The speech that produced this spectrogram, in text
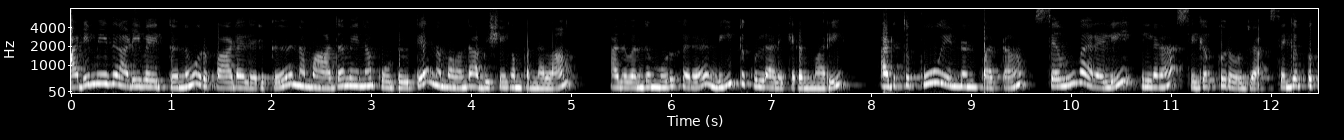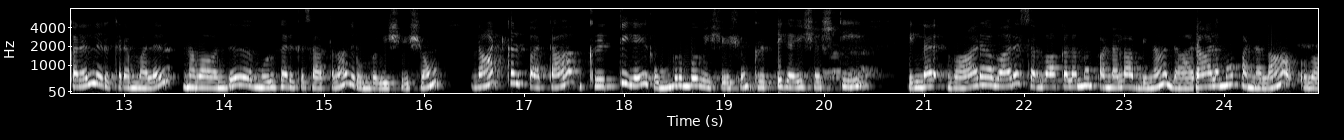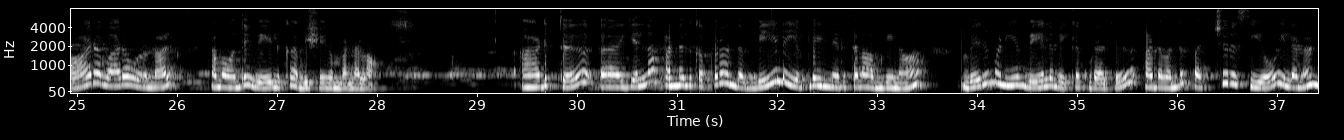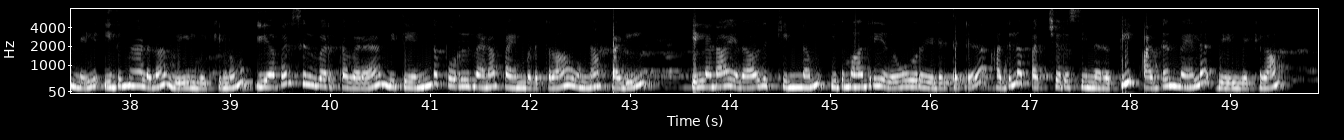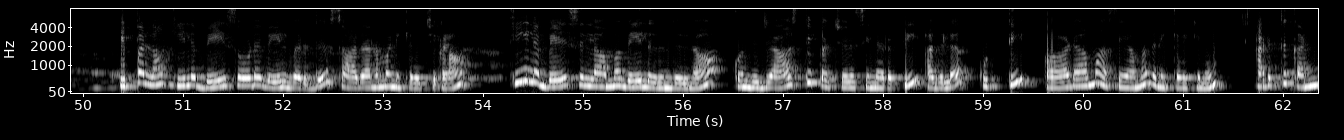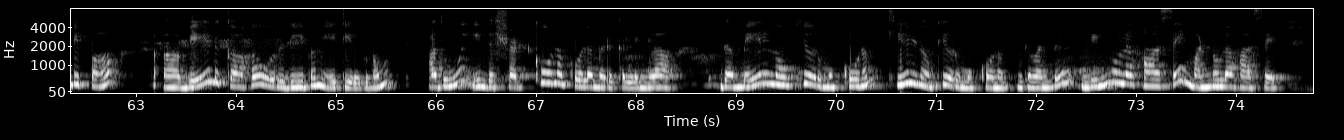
அடி மீது அடி வைத்துன்னு ஒரு பாடல் இருக்கு. நம்ம அதை வேணா போட்டுவிட்டு நம்ம வந்து அபிஷேகம் பண்ணலாம். அது வந்து முருகரை வீட்டுக்குள்ள அழைக்கிற மாதிரி. அடுத்து பூ என்னன்னு பார்த்தா செவ்வரளி இல்லைன்னா சிகப்பு ரோஜா. சிகப்பு கலர்ல இருக்கிற மலர் நம்ம வந்து முருகருக்கு சாத்தலாம். அது ரொம்ப விசேஷம். நாட்கள் பார்த்தா கிருத்திகை ரொம்ப ரொம்ப விசேஷம். கிருத்திகை சஷ்டி இல்ல வார வார செவ்வாய்க்கிழமை பண்ணலாம் அப்படின்னா தாராளமா பண்ணலாம். வார வாரம் ஒரு நாள் நம்ம வந்து வேலுக்கு அபிஷேகம் பண்ணலாம். அடுத்து எல்லாம் பண்ணதுக்கு அப்புறம் அந்த வேலை எப்படி நிறுத்தலாம் அப்படின்னா வெறுமனையே வேலை வைக்க கூடாது அதை வந்து பச்சரிசியோ இல்லைன்னா நெல் இது மேலதான் வேல் வைக்கணும். எவர் சில்வர் தவிர மித்த எந்த பொருள் வேணா பயன்படுத்தலாம். ஒன்னா படி இல்லைன்னா ஏதாவது கிண்ணம் இது மாதிரி ஏதோ ஒரு எடுத்துட்டு அதுல பச்சரிசி நிரப்பி அதன் மேல வேல் வைக்கலாம். இப்பெல்லாம் கீழே பேஸோட வேல் வருது. சாதாரணமா நிக்க வச்சுக்கலாம். கீழே பேஸ் இல்லாம வேல் இருந்ததுன்னா கொஞ்சம் ஜாஸ்தி பச்சரிசி நிரப்பி அதுல குத்தி ஆடாம அசையாம அதை நிக்க வைக்கணும். அடுத்து கண்டிப்பா வேலுக்காக ஒரு தீபம் ஏற்றி இருக்கணும் அதுவும் இந்த ஷட்கோண கோலம் இருக்கு இல்லைங்களா? இந்த மேல் நோக்கி ஒரு முக்கோணம் கீழ் நோக்கி ஒரு முக்கோணம். இது வந்து விண்ணுலகாசை மண்ணுலகாசை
